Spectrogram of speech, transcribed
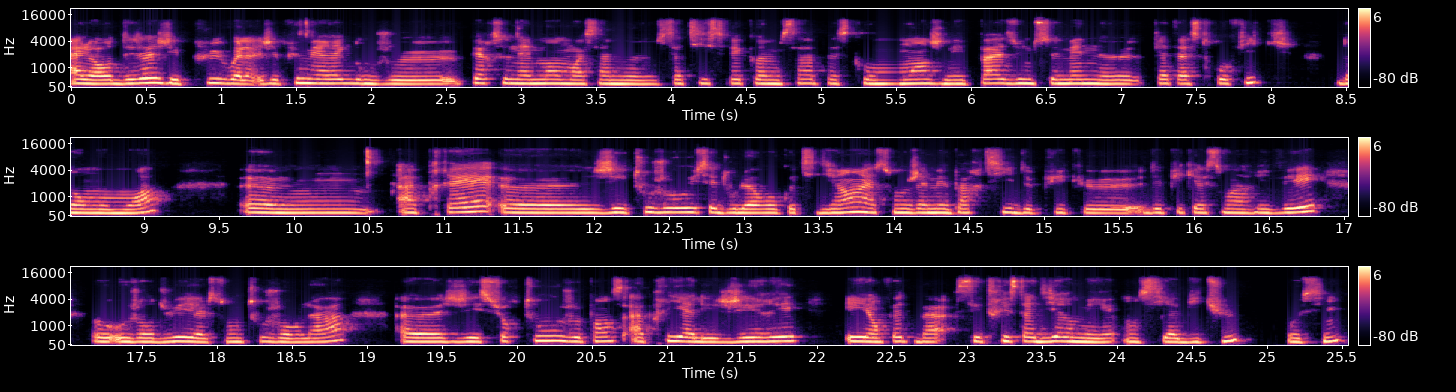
Alors déjà j'ai plus voilà j'ai plus mes règles donc je personnellement moi ça me satisfait comme ça parce qu'au moins je n'ai pas une semaine catastrophique dans mon mois après, j'ai toujours eu ces douleurs au quotidien. Elles sont jamais parties depuis que depuis qu'elles sont arrivées. Aujourd'hui, elles sont toujours là. j'ai surtout, je pense, appris à les gérer. Et en fait, bah, c'est triste à dire, mais on s'y habitue aussi.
